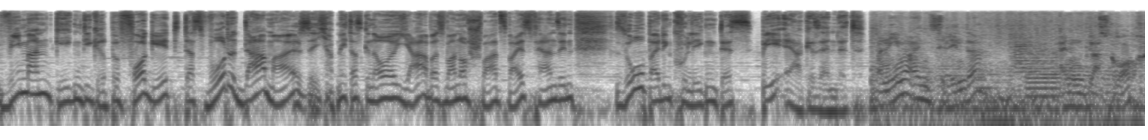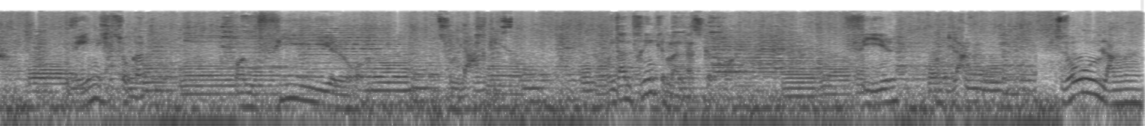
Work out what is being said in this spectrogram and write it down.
wie man gegen die Grippe vorgeht. Das wurde damals, ich habe nicht das genaue Jahr, aber es war noch Schwarz-Weiß-Fernsehen, so bei den Kollegen des BR gesendet. Man nehme einen Zylinder, ein Glas Grog, wenig Zucker und viel Rum zum Nachgießen. Und dann trinke man das Gebräu. Viel und lange. So lange,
